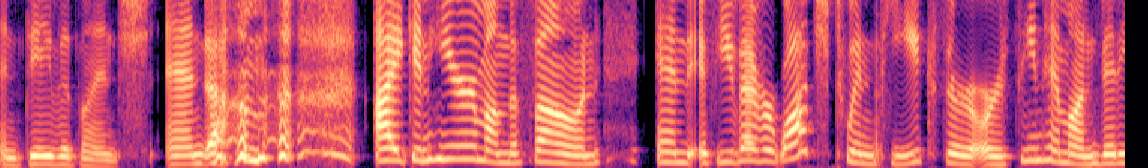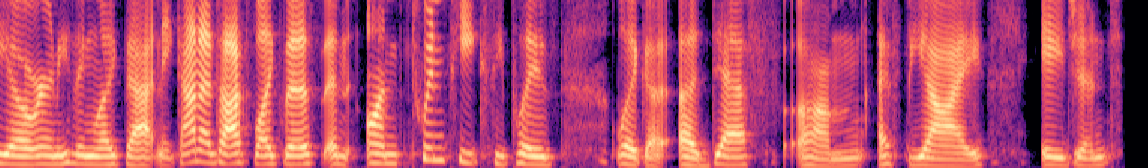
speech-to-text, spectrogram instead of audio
and David Lynch. And um, I can hear him on the phone. And if you've ever watched Twin Peaks or, or seen him on video or anything like that, and he kind of talks like this, and on Twin Peaks, he plays like a, a deaf um, FBI agent.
